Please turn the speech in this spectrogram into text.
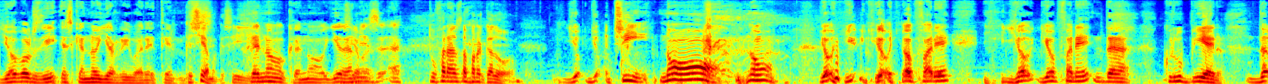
Jo vols dir, és que no hi arribaré temps. Que sí, home, que sí. Que no, que no. I a sí, més... Eh, tu faràs d'aparcador? Jo, jo, sí, no, no. Jo, jo, jo, jo faré jo, jo faré de croupier de,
